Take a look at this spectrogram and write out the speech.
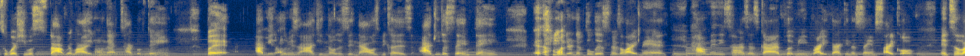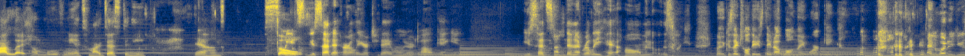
to where she will stop relying on that type of thing. But I mean, the only reason I can notice it now is because I do the same thing. And I'm wondering if the listeners are like, man, how many times has God put me right back in the same cycle until I let Him move me into my destiny? Yeah. So well, you, you said it earlier today when we were talking. You you said mm-hmm. something that really hit home and it was like because i told you i stayed up all night working. And what did you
